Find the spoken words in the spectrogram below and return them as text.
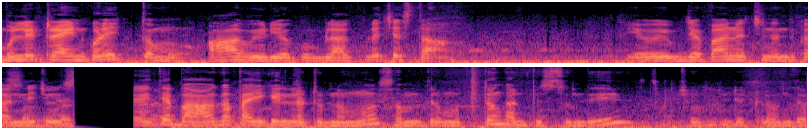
బుల్లెట్ ట్రైన్ కూడా ఎక్కుతాము. ఆ వీడియోకు బ్లాగ్ కూడా చేస్తా. ఏ- జపాన్ వచ్చినందుకు అన్ని చూసి అయితే బాగా పైకి వెళ్ళినట్టున్నాము సముద్రం మొత్తం కనిపిస్తుంది. చూడండి ఎట్లా ఉందో.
